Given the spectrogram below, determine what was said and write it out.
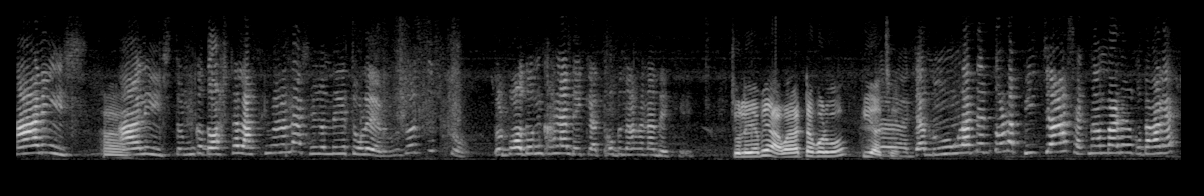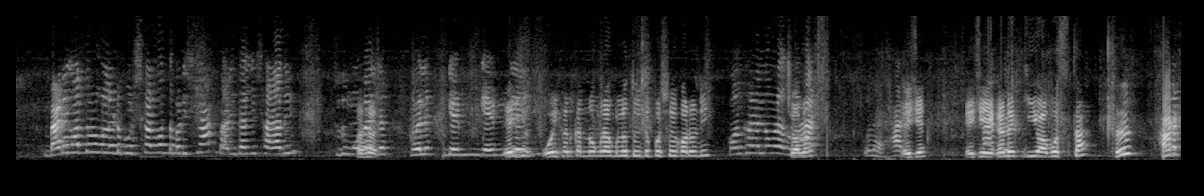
আনিস হ্যাঁ। আনিস তুমি তো দশটা লাঠি মেরে না সেখান থেকে চলে যাবে। বুঝতে পারছিস তো? তোর বদনখানা দেখে আর থবনাখানা দেখে। চলে যাবে আবার একটা করব? কি আছে? হ্যাঁ, যা নোংরাতে তোরা পিচাস এক নাম্বারের কোথায় বাড়ি কতগুলো একটু পরিষ্কার করতে পারিস না? বাড়ি থাকি সারাদিন। শুধু মোবাইল নইলে গেম গেম এই যে ওইখানকার নোংরাগুলো তুই তো পরিষ্কার করনি। কোনখানে নোংরা চলো। এই যে এই যে এখানে কি অবস্থা? হ্যাঁ? হাট।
